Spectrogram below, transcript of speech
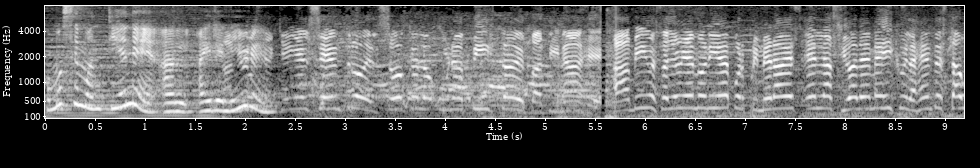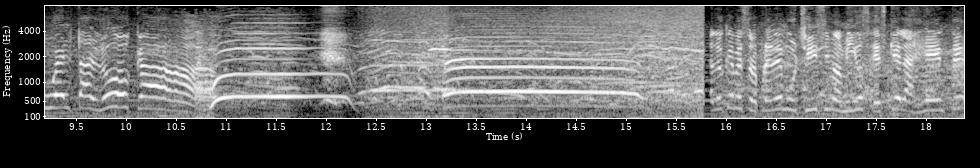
¿Cómo se mantiene al aire Amigos, libre? Aquí en el centro del Zócalo una pista de patinaje. Amigo, está lloviendo nieve por primera vez en la Ciudad de México y la gente está vuelta loca. ¡Eh! Lo que me sorprende muchísimo amigos es que la gente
